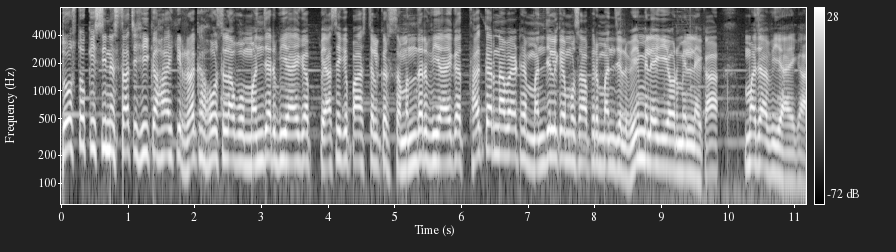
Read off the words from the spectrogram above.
दोस्तों, किसी ने सच ही कहा है कि रख हौसला, वो मंजर भी आएगा, प्यासे के पास चलकर समंदर भी आएगा, थक कर न बैठे मंजिल के मुसाफिर मंजिल भी मिलेगी और मिलने का मज़ा भी आएगा।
